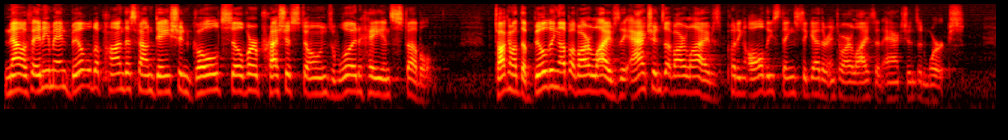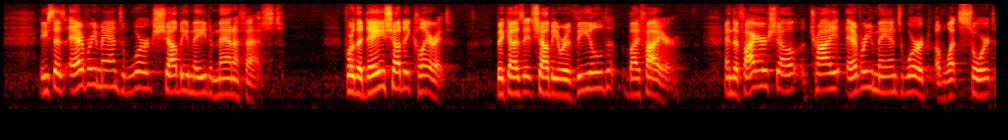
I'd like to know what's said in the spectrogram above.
Now if any man build upon this foundation gold, silver, precious stones, wood, hay, and stubble. Talking about the building up of our lives, the actions of our lives, putting all these things together into our lives and actions and works. He says, Every man's work shall be made manifest, for the day shall declare it, because it shall be revealed by fire. And the fire shall try every man's work of what sort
